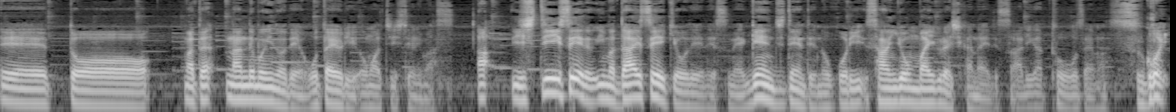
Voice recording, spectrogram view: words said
えー、っとまた何でもいいのでお便りお待ちしております。あ、イシティセール、今大盛況でですね、現時点で残り3、4枚ぐらいしかないです。ありがとうございます。すごい。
